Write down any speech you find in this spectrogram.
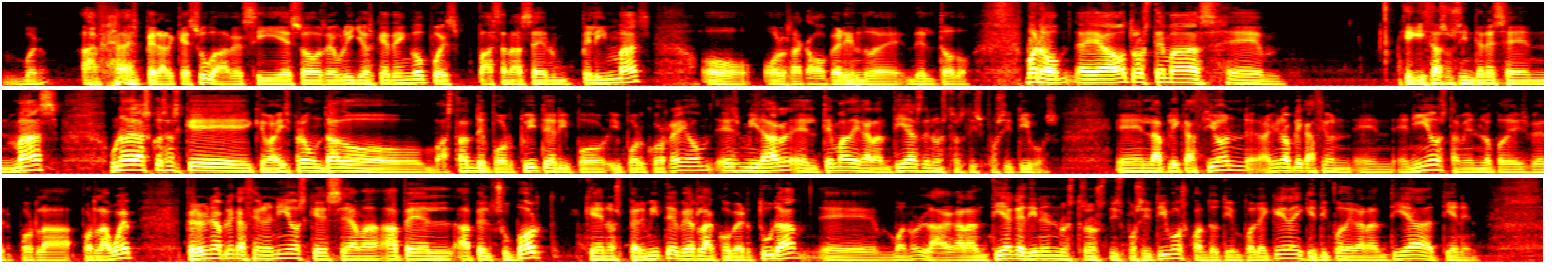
bueno, a, esperar que suba, a ver si esos eurillos que tengo pues pasan a ser un pelín más o, los acabo perdiendo de, del todo. Bueno, eh, a otros temas eh, que quizás os interesen más. Una de las cosas que, me habéis preguntado bastante por Twitter y por, y por correo es mirar el tema de garantías de nuestros dispositivos. En la aplicación, hay una aplicación en, en iOS, también lo podéis ver por la, por la web, pero hay una aplicación en iOS que se llama Apple, Apple Support, que nos permite ver la cobertura, eh, bueno, la garantía que tienen nuestros dispositivos, cuánto tiempo le queda y qué tipo de garantía tienen.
